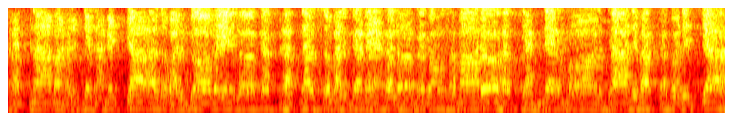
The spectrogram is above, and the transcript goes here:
प्रत्नामनुज्यतमित्याह सुवर्गो वै लोकः प्रत्नः सुवर्गमेव लोककम् समारोहत्यग्निर्मोर्धादिवः ककुदित्याह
